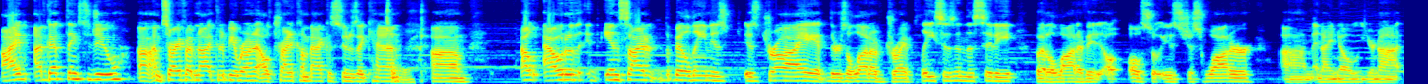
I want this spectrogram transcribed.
I've I've got things to do. Uh, I'm sorry if I'm not going to be around. I'll try to come back as soon as I can. Um, out out of the, inside the building is is dry. There's a lot of dry places in the city, but a lot of it also is just water. Um, and I know you're not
